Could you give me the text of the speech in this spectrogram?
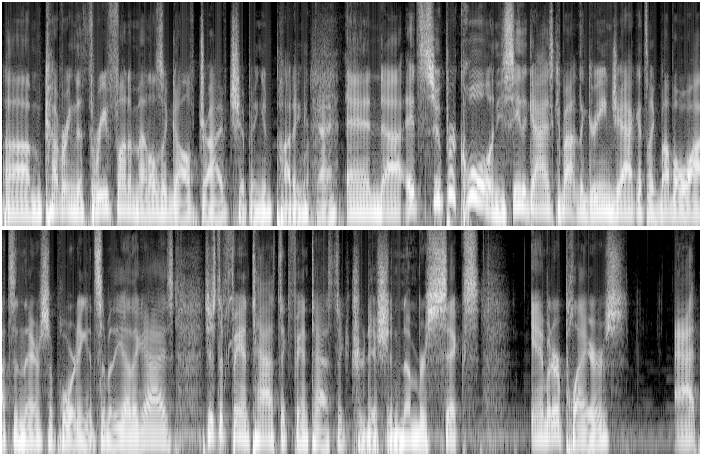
um, covering the three fundamentals of golf: drive, chipping, and putting. Okay. And uh, it's super cool. And you see the guys come out in the green jackets, like Bubba Watson there supporting it, and some of the other guys. Just a fantastic, fantastic tradition. Number six, amateur players at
